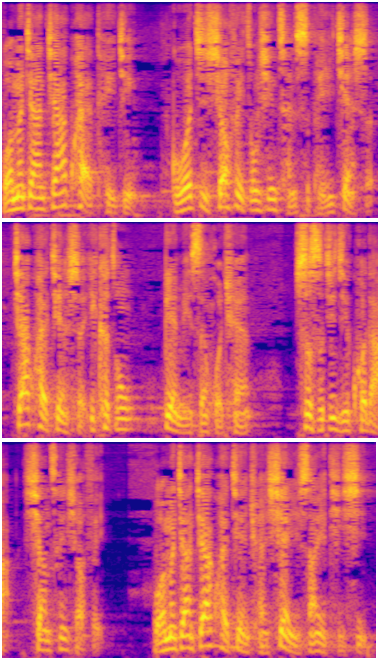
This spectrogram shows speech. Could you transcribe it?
我们将加快推进国际消费中心城市培育建设，加快建设一刻钟便民生活圈。四是积极扩大乡村消费，我们将加快健全县域商业体系。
